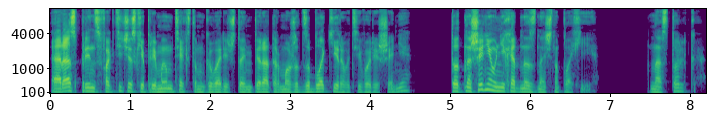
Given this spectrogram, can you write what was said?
А раз принц фактически прямым текстом говорит, что император может заблокировать его решение, то отношения у них однозначно плохие. Настолько,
